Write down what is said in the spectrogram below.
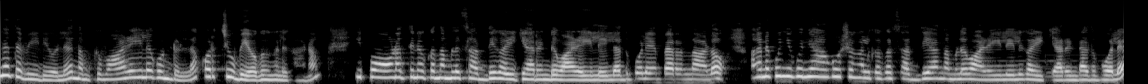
ഇന്നത്തെ വീഡിയോയിൽ നമുക്ക് വാഴയില കൊണ്ടുള്ള കുറച്ച് ഉപയോഗങ്ങൾ കാണാം. ഇപ്പോൾ ഓണത്തിനൊക്കെ നമ്മൾ സദ്യ കഴിക്കാറുണ്ട് വാഴയിലയിൽ അതുപോലെ പിറന്നാളോ അങ്ങനെ കുഞ്ഞു കുഞ്ഞു ആഘോഷങ്ങൾക്കൊക്കെ സദ്യ നമ്മൾ വാഴയിലയിൽ കഴിക്കാറുണ്ട്. അതുപോലെ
